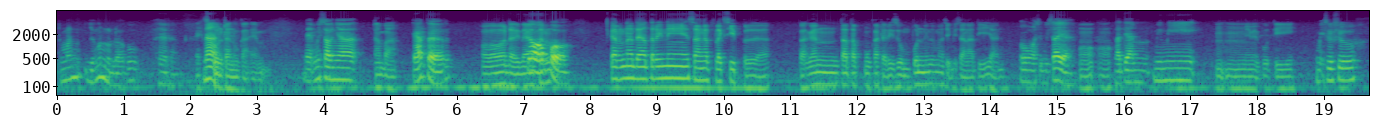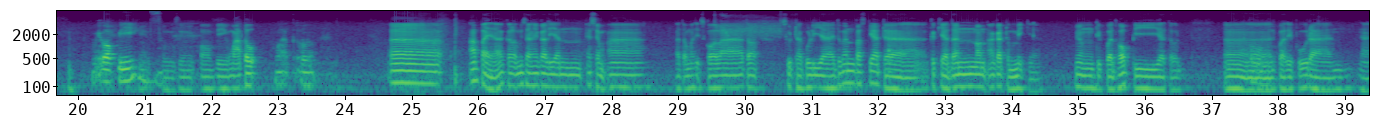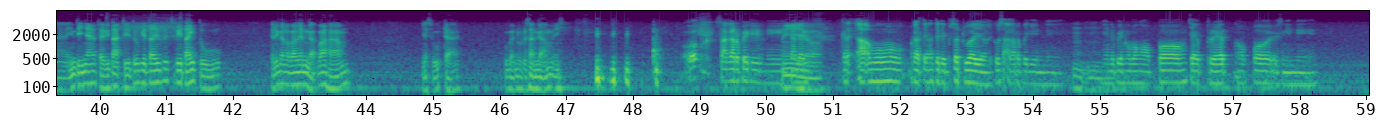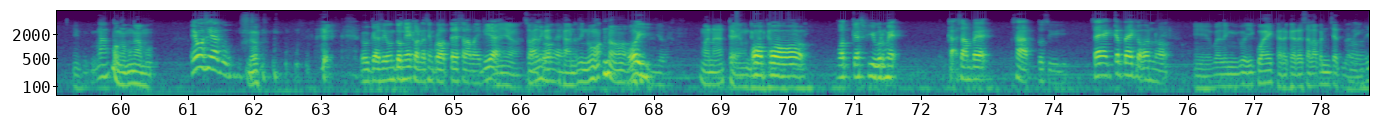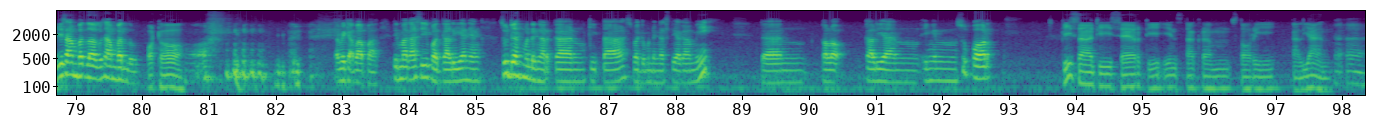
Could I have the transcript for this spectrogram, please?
Cuman ya ngono lho aku heran. ekskul dan UKM Nek misalnya apa? teater, oh dari ya teater. apa? karena teater ini sangat fleksibel ya. Bahkan tatap muka dari zoom pun itu masih bisa latihan. Oh, masih bisa ya? oh oh. Latihan mimi, Mm-mm, mimik putih. Mie susu, mie kopi. susu kopi watuk Mat, oh. eh apa ya kalau misalnya kalian SMA atau masih sekolah atau sudah kuliah itu kan pasti ada kegiatan non akademik ya. Yang dibuat hobi atau eh, Oh. dibuat hiburan. Nah intinya dari tadi itu kita itu cerita itu. Jadi kalau kalian nggak paham ya sudah bukan urusan kami. Oh, sakar ini. Kadang iya. Kena kamu berarti nanti di episode 2 ya iku sakar ini Mm-mm. ini pengen ngomong ngopong cebret opo wis ngene. Itu- Kenapa ngamuk-ngamuk? emosi aku Loh, oh gak sih untungnya kalau sing protes selama ini ya iya, soalnya kan kan sing ngrungokno. oh iya Mana ada yang mendengarkan opo podcast viewer mek gak sampai satu sih saya ketek kok ono. Iya, paling iku iku ae gara-gara salah pencet oh, paling. ini sambat lo aku sambat lo Podo. Oh. Tapi gak apa-apa. Terima kasih buat kalian yang sudah mendengarkan kita sebagai mendengar setia kami. Dan kalau kalian ingin support, Bisa di-share di Instagram story kalian. eh,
